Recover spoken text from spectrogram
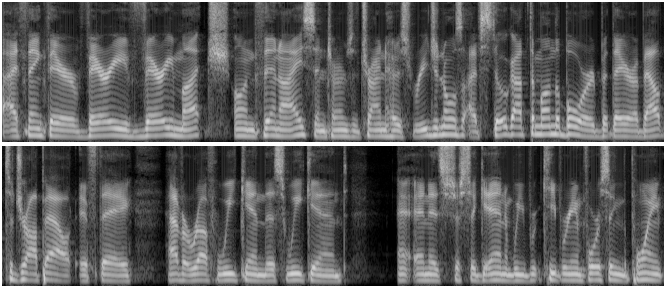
I think they're very, very much on thin ice in terms of trying to host regionals. I've still got them on the board, but they are about to drop out if they have a rough weekend this weekend. And it's just, again, we keep reinforcing the point.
